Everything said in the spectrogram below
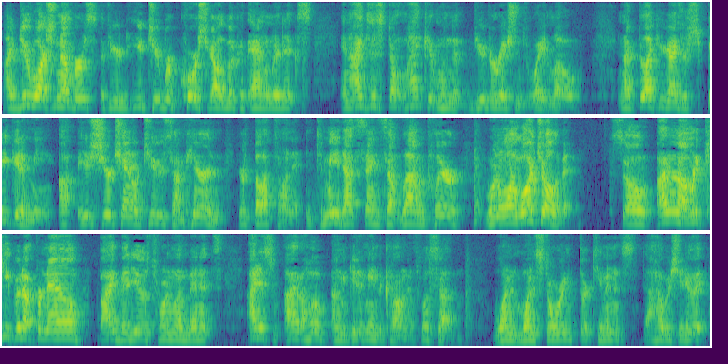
I do watch numbers. If you're a YouTuber, of course you gotta look at analytics. And I just don't like it when the view duration's way low. And I feel like you guys are speaking to me. Uh, it's your channel too, so I'm hearing your thoughts on it. And to me, that's saying something loud and clear. We don't want to watch all of it. So, I don't know. I'm going to keep it up for now. Five videos, 21 minutes. I just, I hope, I mean, get at me in the comments. What's up? One one story, 13 minutes. That's how we should do it.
